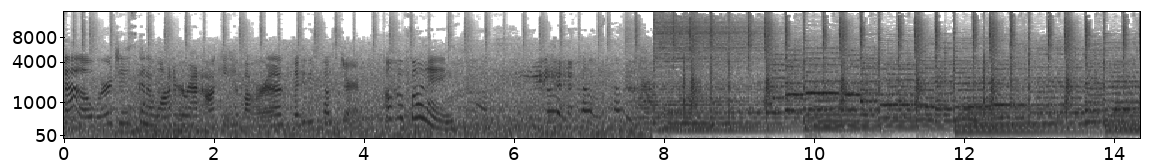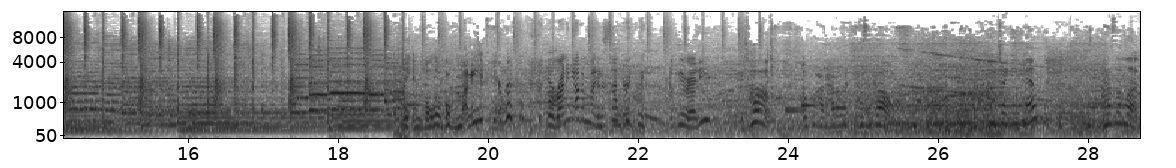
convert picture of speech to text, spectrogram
So we're just gonna wander around Akihabara. Look at this poster. Oh, how fun. envelope of money here. We're running out of money so quickly. Okay, ready? Oh, oh God, how do I, how's it go? Are you taking him? How's it look?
